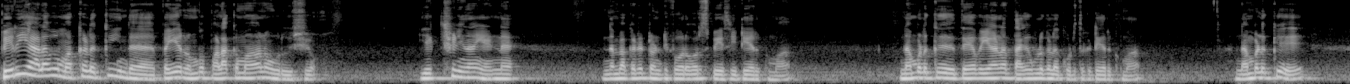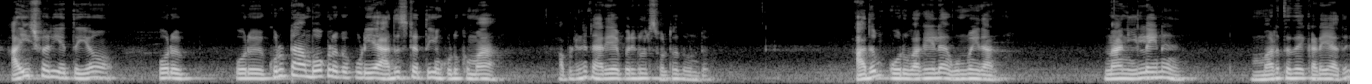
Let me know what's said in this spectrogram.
பெரிய அளவு மக்களுக்கு இந்த பெயர் ரொம்ப பழக்கமான ஒரு விஷயம். யக்ஷினினா என்ன? நம்ம கிட்ட டுவெண்ட்டி ஃபோர் ஹவர்ஸ் பேசிகிட்டே இருக்குமா? நம்மளுக்கு தேவையான தகவல்களை கொடுத்துக்கிட்டே இருக்குமா? நம்மளுக்கு ஐஸ்வர்யத்தையும் ஒரு ஒரு குருட்டாம்போக்கில் இருக்கக்கூடிய அதிர்ஷ்டத்தையும் கொடுக்குமா? அப்படின்னு நிறைய பேர்கள் சொல்கிறது உண்டு. அதுவும் ஒரு வகையில் உண்மைதான். நான் இல்லைன்னு மறுத்ததே கிடையாது.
